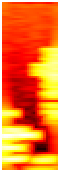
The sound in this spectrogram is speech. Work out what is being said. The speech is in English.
You.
